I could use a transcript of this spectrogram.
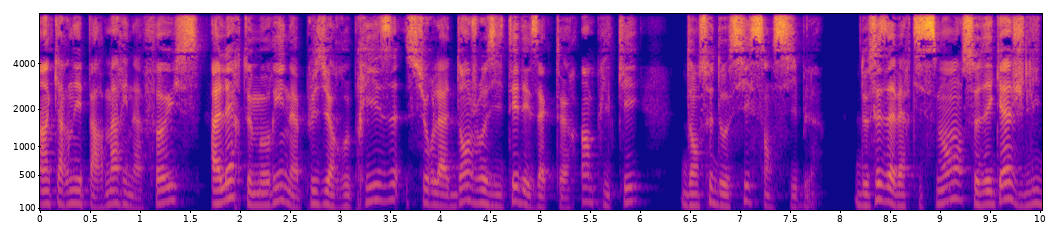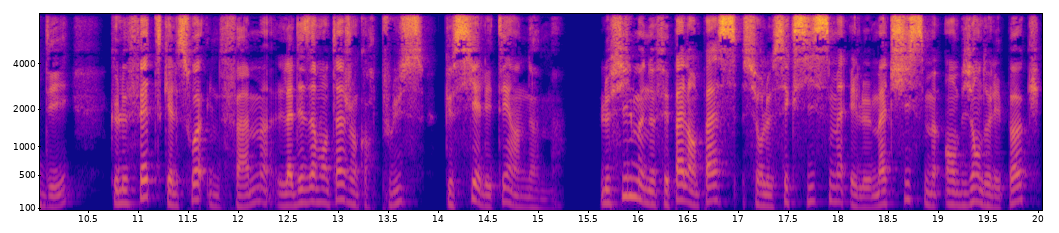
incarné par Marina Foyce, alerte Maureen à plusieurs reprises sur la dangerosité des acteurs impliqués dans ce dossier sensible. De ces avertissements se dégage l'idée que le fait qu'elle soit une femme la désavantage encore plus que si elle était un homme. Le film ne fait pas l'impasse sur le sexisme et le machisme ambiant de l'époque,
